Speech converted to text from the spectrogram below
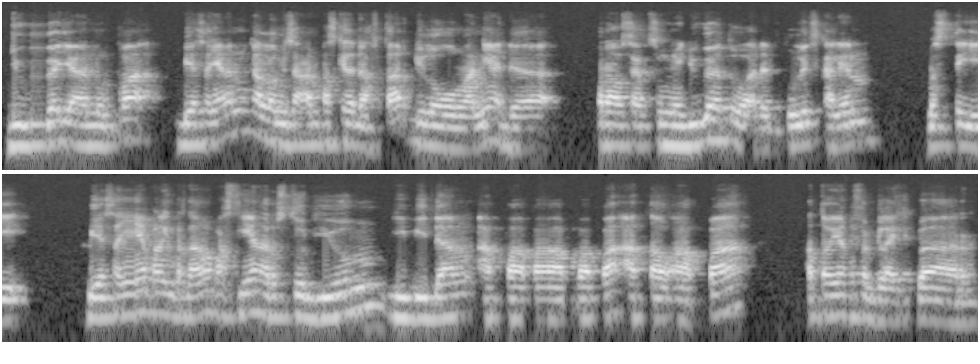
juga jangan lupa biasanya kan kalau misalkan pas kita daftar di lowongannya ada prosesnya juga tuh ada ditulis kalian mesti biasanya paling pertama pastinya harus studium di bidang apa apa apa, apa atau apa atau yang vergleichbar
